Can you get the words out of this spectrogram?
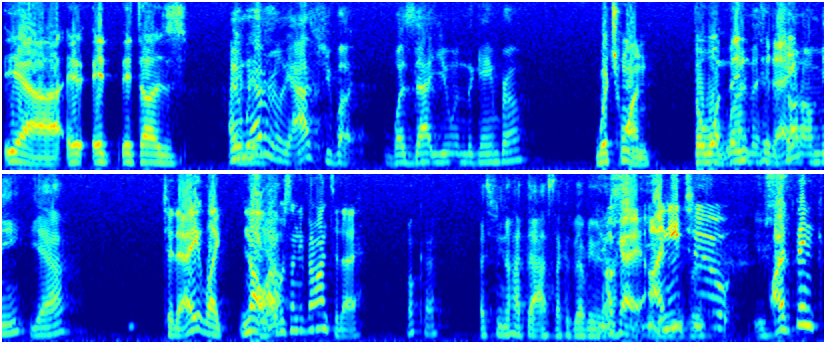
yeah, it, it it does. I mean, we is- haven't really asked you, but was that you in the game, bro? Which one? The one The in that hit a today? shot on me? Yeah. Today? Like, no, I wasn't even on today. Okay. That's you don't have to ask that because we haven't even. Okay, you. I need to. I think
